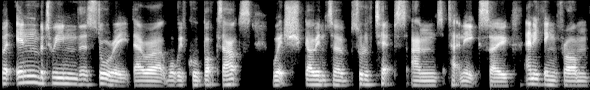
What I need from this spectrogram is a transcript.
but in between the story, there are what we've called box outs, which go into sort of tips and techniques. So anything from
